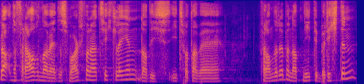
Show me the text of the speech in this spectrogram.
Ja, het verhaal van dat wij de smartphone uitzicht leggen, dat is iets wat dat wij veranderd hebben. Dat niet de berichten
